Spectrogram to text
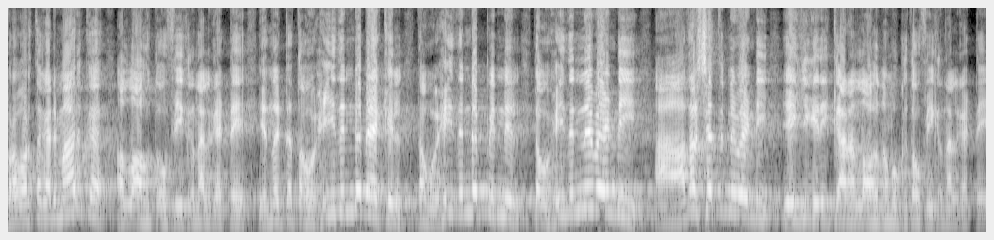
പ്രവർത്തകന്മാർക്ക് അള്ളാഹു തോഫീക്ക് നൽകട്ടെ. എന്നിട്ട് തൗഹീദിന്റെ ബേക്കിൽ തൗഹീദിന്റെ പിന്നിൽ തൗഹീദിന് വേണ്ടി ആ ആദർശത്തിന് വേണ്ടി ഏകീകരിക്കാൻ അള്ളാഹു നമുക്ക് തൗഫീഖ് നൽകട്ടെ.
